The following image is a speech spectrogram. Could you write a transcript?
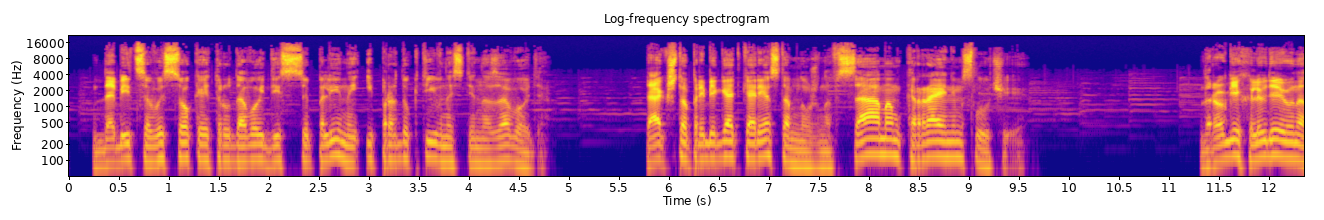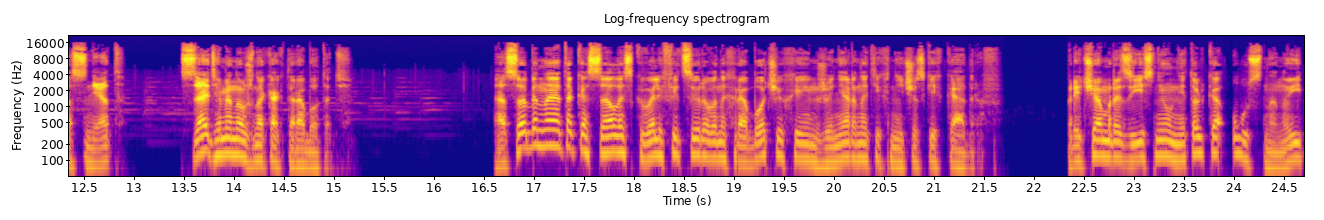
— добиться высокой трудовой дисциплины и продуктивности на заводе. Так что прибегать к арестам нужно в самом крайнем случае. Других людей у нас нет. С этими нужно как-то работать. Особенно это касалось квалифицированных рабочих и инженерно-технических кадров. Причем разъяснил не только устно, но и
